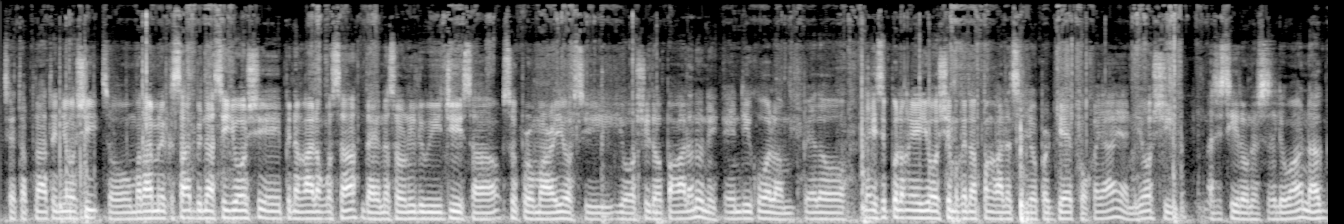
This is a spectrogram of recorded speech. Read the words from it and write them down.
Setup natin Yoshi. So marami nagkasabi na si Yoshi eh, pinangalan ko sa dinosaur ni Luigi sa Super Mario. Si Yoshi daw pangalan nun eh. eh hindi ko alam. Pero naisip ko lang eh Yoshi magandang pangalan sa Leopard Gecko. Kaya yan Yoshi. Nasisilaw na siya sa liwanag.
